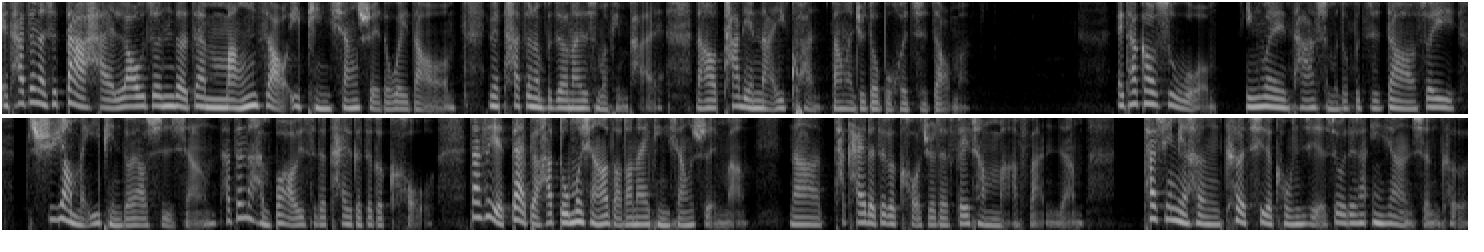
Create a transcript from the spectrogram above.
诶，他真的是大海捞针的在忙找一瓶香水的味道哦，因为他真的不知道那是什么品牌，然后他连哪一款当然就都不会知道嘛。诶，他告诉我，因为他什么都不知道，所以。需要每一瓶都要试香，他真的很不好意思的开了个这个口，但是也代表他多么想要找到那一瓶香水嘛。那他开的这个口觉得非常麻烦，这样。他是一名很客气的空姐，所以我对他印象很深刻。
